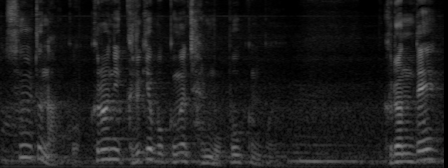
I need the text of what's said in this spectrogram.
어. 수율도 낮고 그러니 그렇게 볶으면 잘 못 볶은 거예요. 음. 그런데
